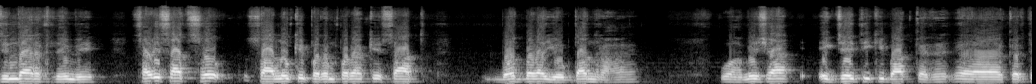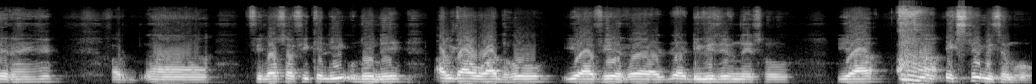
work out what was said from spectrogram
زندہ رکھنے میں ساڑھے سات سو سالوں کی پرمپرا کے ساتھ بہت بڑا یوگدان رہا ہے۔ وہ ہمیشہ یکجہتی کی بات کر کرتے رہے ہیں اور فلاسفیکلی انہوں نے الگاواد ہو یا پھر ڈویژنس ہو یا ایکسٹریمزم ہو،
